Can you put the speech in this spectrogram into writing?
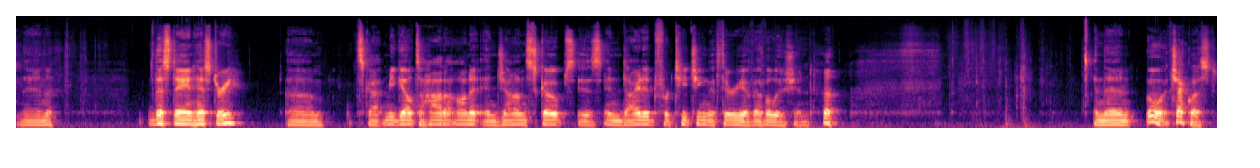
Then this day in history. Um, it's got Miguel Tejada on it, and John Scopes is indicted for teaching the theory of evolution. and then, oh, a checklist.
